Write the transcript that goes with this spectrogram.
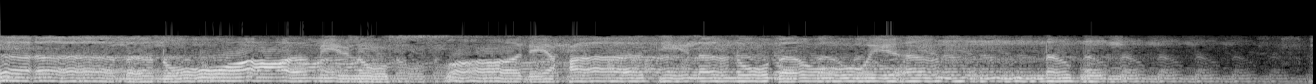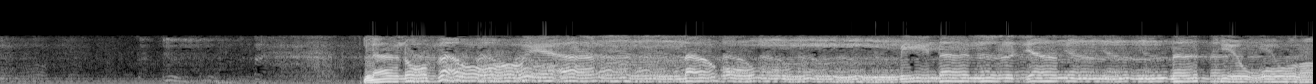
آمنوا وعملوا الصالحات لنبوئنهم. لنبوئنهم من الجنة غرفا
